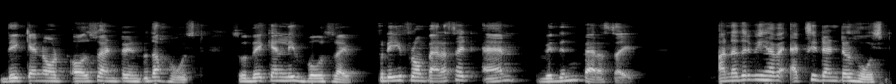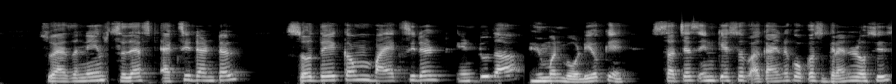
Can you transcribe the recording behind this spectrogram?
they cannot also enter into the host so they can live both life free from parasite and within parasite. Another we have accidental host. So as the name suggests accidental. So they come by accident into the human body okay? Such as in case of echinococcus granulosus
